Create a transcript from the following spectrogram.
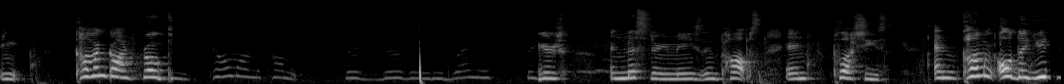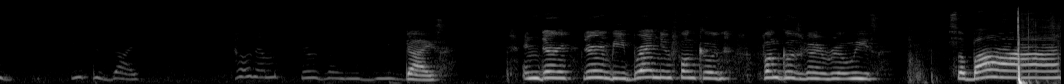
And comment on Froakie. Tell them on the comics. There's, there's gonna be brand new figures and mystery minis and pops and plushies. And comment all the YouTube YouTube guys. Tell them there's gonna be these guys. And they're they're gonna be brand new Funko Funko's gonna release. So bye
